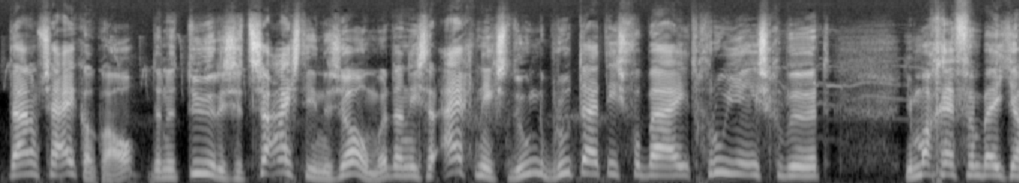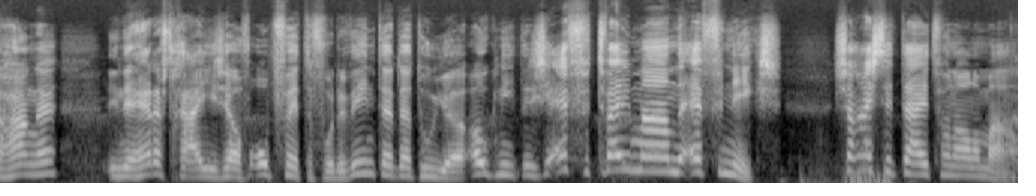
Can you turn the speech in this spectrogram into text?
Daarom zei ik ook al, de natuur is het saaist in de zomer. Dan is er eigenlijk niks te doen. De broedtijd is voorbij, het groeien is gebeurd. Je mag even een beetje hangen. In de herfst ga je jezelf opvetten voor de winter. Dat doe je ook niet. Er is even twee maanden even niks. Saaiste tijd van allemaal.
